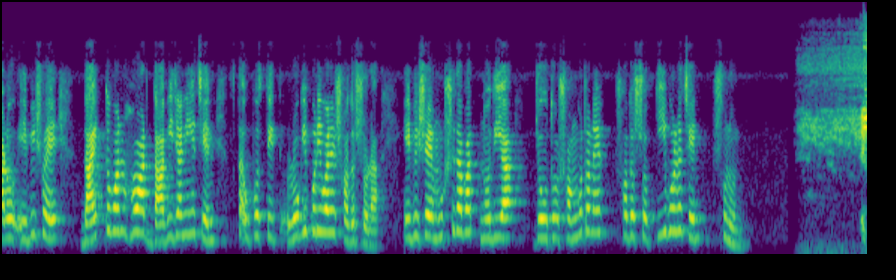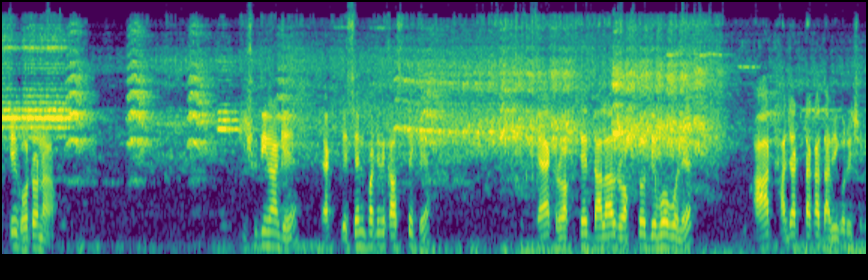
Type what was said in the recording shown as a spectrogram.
আরও এ বিষয়ে দায়িত্ববান হওয়ার দাবি জানিয়েছেন উপস্থিত রোগী পরিবারের সদস্যরা। এ বিষয়ে মুর্শিদাবাদ নদিয়া যৌথ সংগঠনের সদস্য কি বলেছেন শুনুন। একটি ঘটনা। কিছুদিন আগে এক পেশেন্ট পার্টির কাছ থেকে এক রক্তের দালাল রক্ত দেব বলে আট হাজার টাকা দাবি করেছিল।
